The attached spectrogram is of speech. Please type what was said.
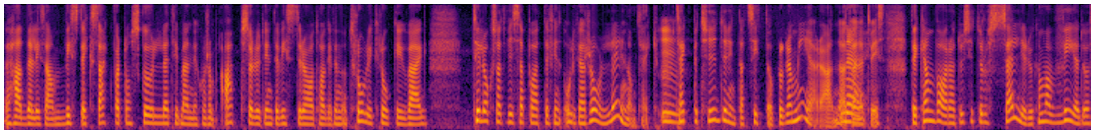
hade liksom, visste exakt vart de skulle till människor som absolut inte visste det och har tagit en otroligt krokig väg till också att visa på att det finns olika roller inom tech. Tech betyder inte att sitta och programmera nödvändigtvis. Det kan vara att du sitter och säljer, du kan vara vd och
